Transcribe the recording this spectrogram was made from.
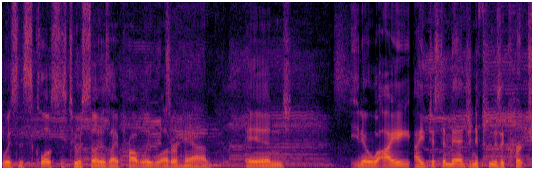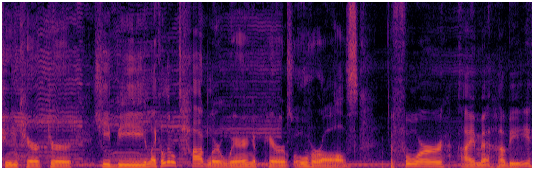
was as closest to a son as I probably will ever have, and you know, I I just imagine if he was a cartoon character, he'd be like a little toddler wearing a pair of overalls. Before I met hubby,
